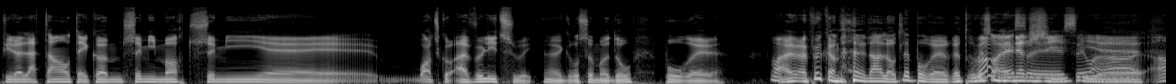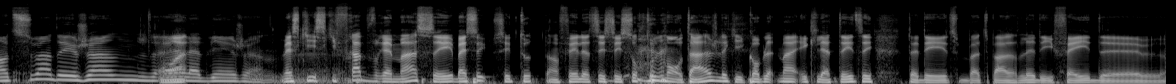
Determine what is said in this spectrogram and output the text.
Puis là, la tante est comme semi-morte, semi. euh, En tout cas, elle veut les tuer, euh, grosso modo, pour. Ouais. un, un peu comme dans l'autre, pour euh, retrouver Ouais, son ouais, énergie. c'est- puis, euh, en, en tuant des jeunes, elle, devient jeune. Mais ce qui, ce qui frappe vraiment, c'est ben c'est, c'est tout, en fait. là. C'est surtout le montage là, qui est complètement éclaté. T'as des, tu, ben, tu parlais des fades euh,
